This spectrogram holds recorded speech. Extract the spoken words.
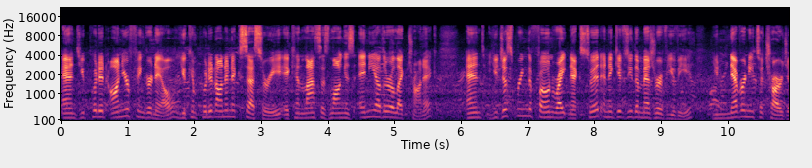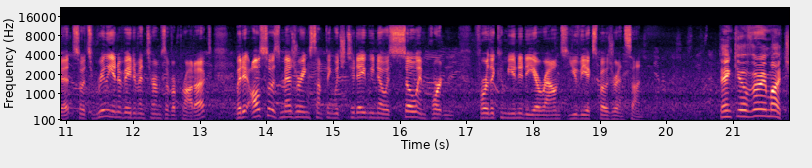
and you put it on your fingernail, you can put it on an accessory, it can last as long as any other electronic, and you just bring the phone right next to it and it gives you the measure of UV. You never need to charge it, so it's really innovative in terms of a product, but it also is measuring something which today we know is so important for the community around UV exposure and sun. Thank you very much.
